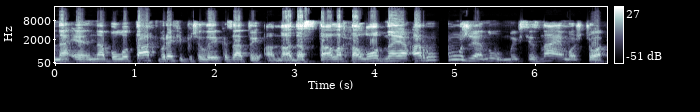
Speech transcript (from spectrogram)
на, на болотах в рефі почали казати: а надо стало холодне оружие. Ну, ми всі знаємо, що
